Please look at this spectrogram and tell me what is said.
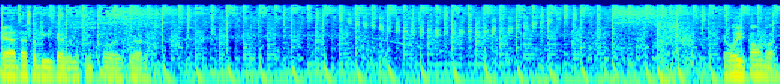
Yeah, that's what these guys are looking for as well. Oh, he found one.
